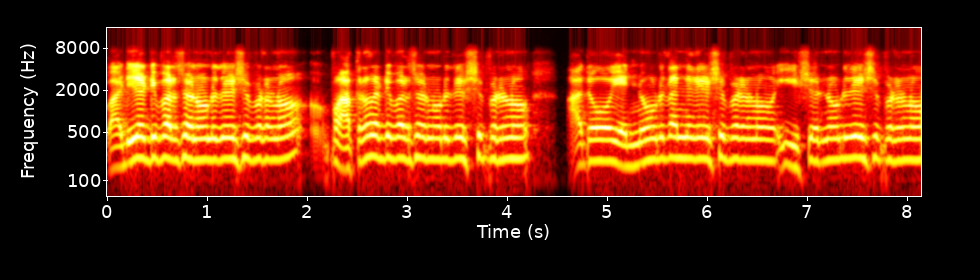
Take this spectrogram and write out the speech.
വടി തട്ടിപ്പറിച്ചവനോട് ദേഷ്യപ്പെടണോ? പാത്രം തട്ടിപ്പറിച്ചവനോട് ദേഷ്യപ്പെടണോ? അതോ എന്നോട് തന്നെ ദേഷ്യപ്പെടണോ? ഈശ്വരനോട് ദേഷ്യപ്പെടണോ?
